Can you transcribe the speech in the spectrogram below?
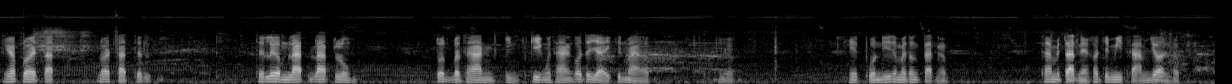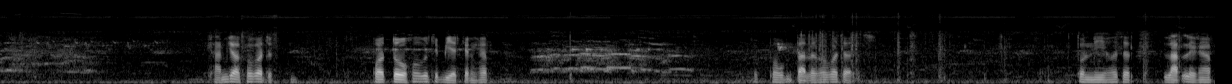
นี่ครับรอยตัด รอยตัดจะจะเริ่มรัดรัดลง ต้นประธานกิ่งกิ่งประธานก็จะใหญ่ขึ้นมาครับนี่ครับ เหตุผลที่ทำไมต้องตัดครับ ถ้าไม่ตัดเนี่ยเขาจะมีสามยอดครับสามยอดเขาก็จะพอโตเขาก็จะเบียดกันครับพอผมตัดแล้วเขาก็จะ ต้นนี้เขาจะรัดเลยครับ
